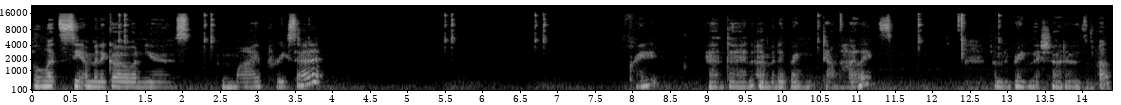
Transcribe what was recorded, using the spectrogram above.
let's see, I'm going to go and use my preset. Great. And then I'm going to bring down the highlights. I'm going to bring the shadows up.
